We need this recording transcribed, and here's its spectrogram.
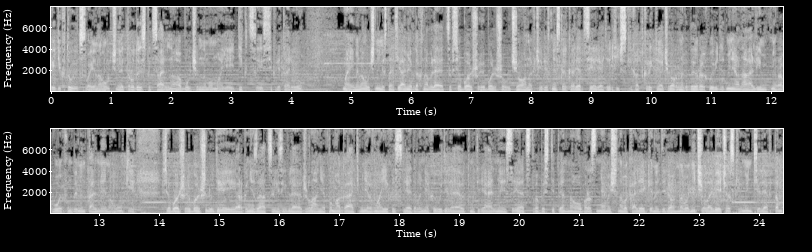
и диктует свои научные труды специально обученному моей дикции секретарю. Моими научными статьями вдохновляется все больше и больше ученых. Через несколько лет серия теоретических открытий о черных дырах выведет меня на Олимп мировой фундаментальной науки. Все больше и больше людей и организаций изъявляют желание помогать мне в моих исследованиях и выделяют материальные средства. Постепенно образ немощного коллеги, наделенного нечеловеческим интеллектом,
